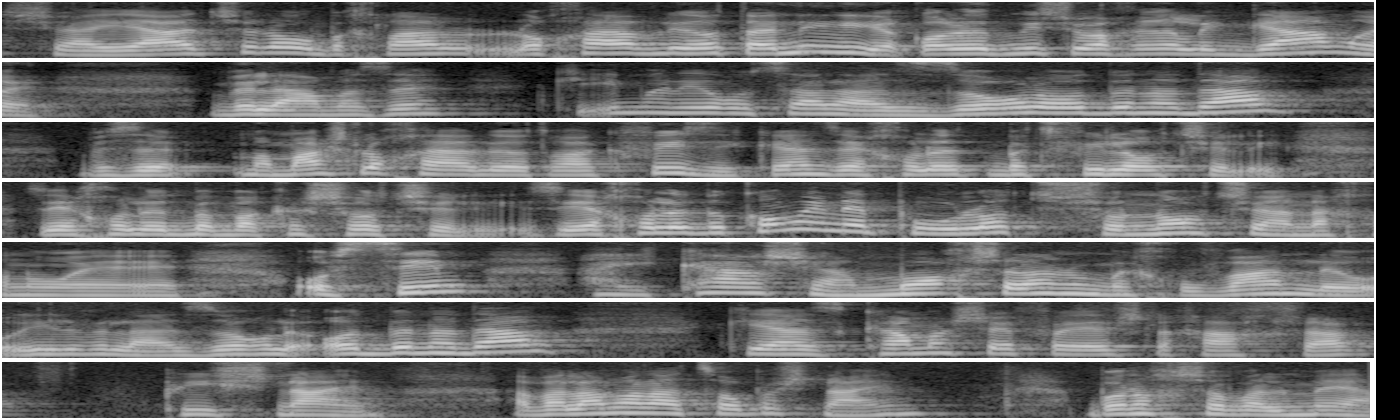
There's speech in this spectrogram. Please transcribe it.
שהיעד שלו הוא בכלל לא חייב להיות אני, יכול להיות מישהו אחר לגמרי. ולמה זה? כי אם אני רוצה לעזור לעוד בן אדם, וזה ממש לא חייב להיות רק פיזי, כן? זה יכול להיות בתפילות שלי, זה יכול להיות בבקשות שלי, זה יכול להיות בכל מיני פעולות שונות שאנחנו אה, עושים. העיקר שהמוח שלנו מכוון להועיל ולעזור לעוד בן אדם, כי אז כמה שפע יש לך עכשיו? פי שניים. אבל למה לעצור בשניים? בוא נחשוב על מאה,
